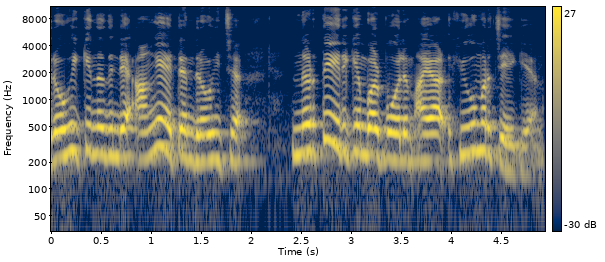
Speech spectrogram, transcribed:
ദ്രോഹിക്കുന്നതിന്റെ അങ്ങേയറ്റം ദ്രോഹിച്ച് നിർത്തിയിരിക്കുമ്പോൾ പോലും അയാൾ ഹ്യൂമർ ചെയ്യുകയാണ്.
